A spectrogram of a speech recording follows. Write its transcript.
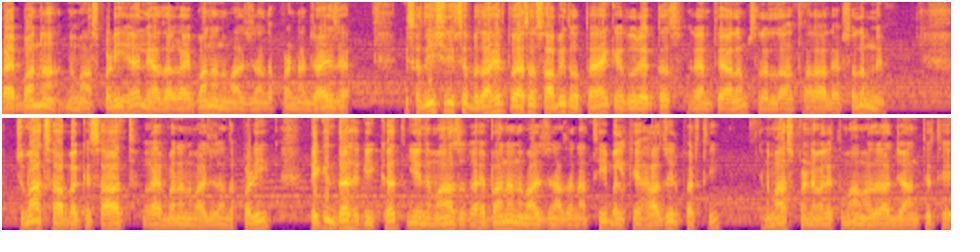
غائبانہ نماز پڑھی ہے، لہذا غائبانہ نماز جنازہ پڑھنا جائز ہے۔ اس حدیث شریف سے بظاہر تو ایسا ثابت ہوتا ہے کہ حضور اقدس رحمت عالم صلی اللہ تعالیٰ علیہ وسلم نے جماعت صحابہ کے ساتھ غائبانہ نماز جنازہ پڑھی، لیکن در حقیقت یہ نماز غائبانہ نماز جنازہ نہ تھی، بلکہ حاضر پر تھی۔ نماز پڑھنے والے تمام حضرات جانتے تھے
